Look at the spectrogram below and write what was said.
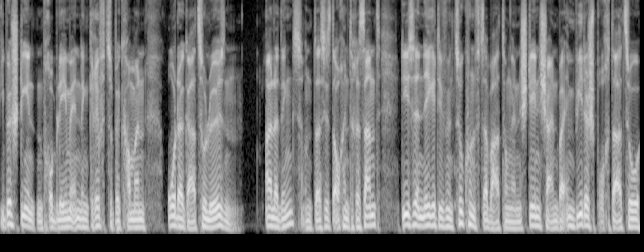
die bestehenden Probleme in den Griff zu bekommen oder gar zu lösen. Allerdings, und das ist auch interessant, diese negativen Zukunftserwartungen stehen scheinbar im Widerspruch dazu,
